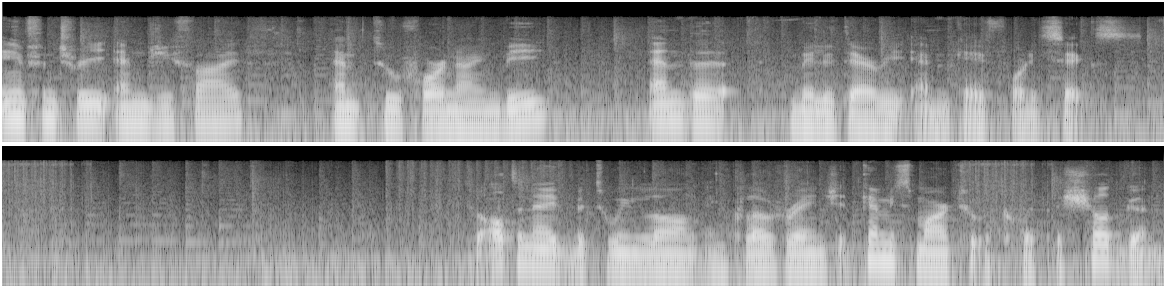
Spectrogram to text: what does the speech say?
Infantry MG5, M249B and the Military MK46. To alternate between long and close range, it can be smart to equip a shotgun.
